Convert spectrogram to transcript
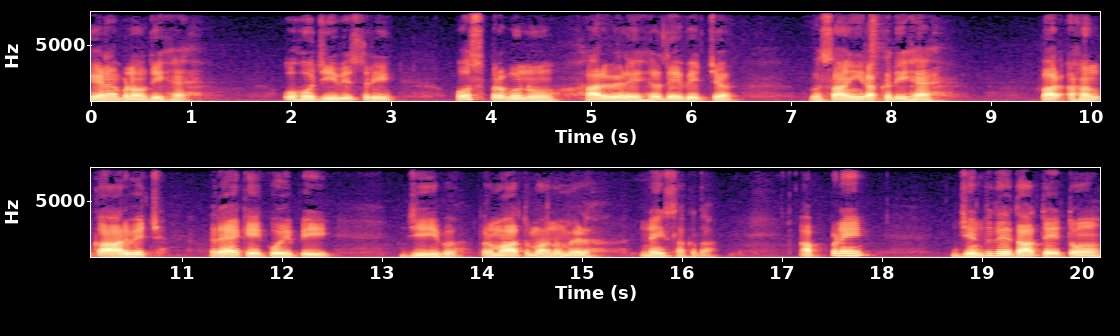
ਗਹਿਣਾ ਬਣਾਉਂਦੀ ਹੈ, ਉਹ ਜੀਵ ਇਸਤਰੀ ਉਸ ਪ੍ਰਭੂ ਨੂੰ ਹਰ ਵੇਲੇ ਹਿਰਦੇ ਵਿੱਚ ਵਸਾਈ ਰੱਖਦੀ ਹੈ। ਪਰ ਅਹੰਕਾਰ ਵਿੱਚ ਰਹਿ ਕੇ ਕੋਈ ਵੀ ਜੀਵ ਪਰਮਾਤਮਾ ਨੂੰ ਮਿਲ ਨਹੀਂ ਸਕਦਾ। ਆਪਣੇ ਜਿੰਦ ਦੇ ਦਾਤੇ ਤੋਂ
